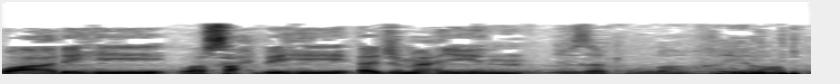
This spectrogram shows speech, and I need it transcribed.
وآله وصحبه أجمعين. جزاكم الله خيرا.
